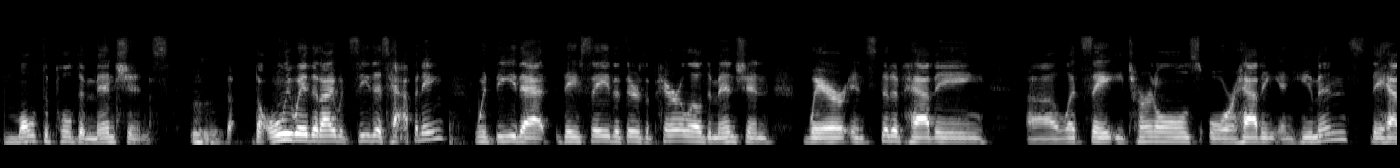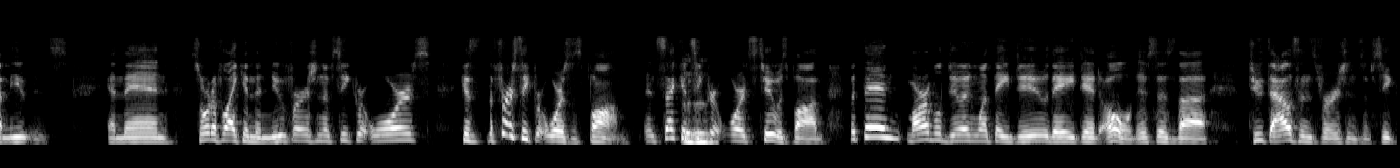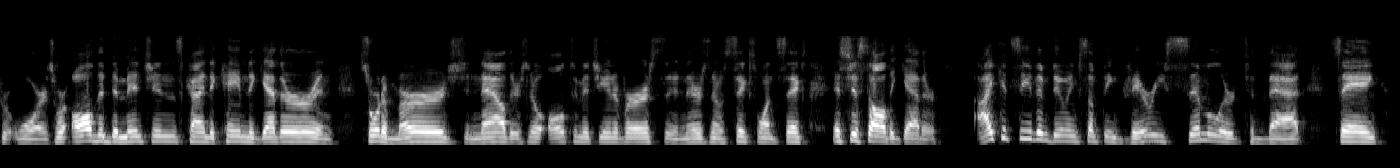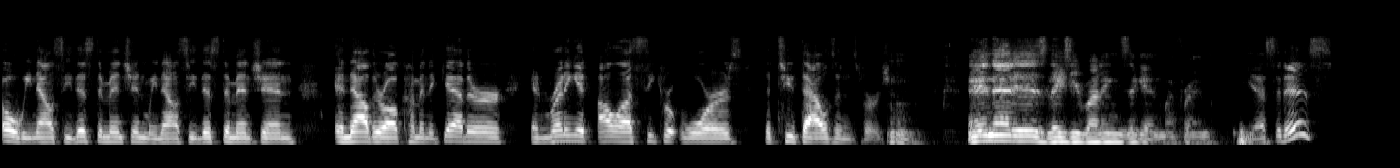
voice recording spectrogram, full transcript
multiple dimensions. Mm-hmm. The, the only way that I would see this happening would be that they say that there's a parallel dimension where instead of having, uh, let's say, Eternals or having Inhumans, they have mutants. And then, sort of like in the new version of Secret Wars, because the first Secret Wars was bomb, and 2nd mm-hmm. Secret Wars two was bomb. But then Marvel doing what they do, they did. Oh, this is the 2000s versions of Secret Wars, where all the dimensions kind of came together and sort of merged, and now there's no Ultimate Universe and there's no 616. It's just all together. I could see them doing something very similar to that, saying, oh, we now see this dimension, we now see this dimension, and now they're all coming together and running it a la Secret Wars, the 2000s version. Mm. And that is lazy runnings again, my friend. Yes, it is.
